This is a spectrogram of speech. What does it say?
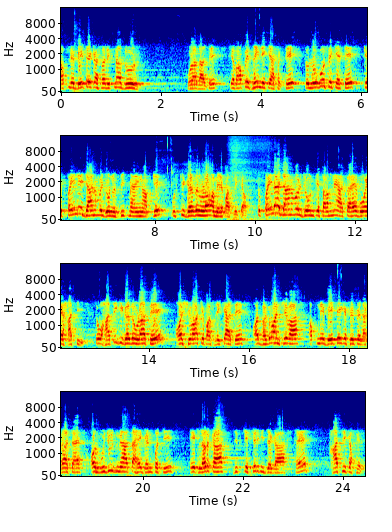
अपने बेटे का सर इतना दूर उड़ा डालते कि वापस नहीं लेके आ सकते तो लोगों से कहते कि पहले जानवर जो नज़दीक में आएँगे आपके, उसकी गर्दन उड़ाओ और मेरे पास लेके आओ। तो पहला जानवर जो उनके सामने आता है वो है हाथी। तो हाथी की गर्दन उड़ाते और शिवा के पास लेके आते और भगवान शिवा अपने बेटे के सिर पे लगाता है और वजूद में आता है गणपति एक लड़का जिसके सिर की जगह है हाथी का सिर।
